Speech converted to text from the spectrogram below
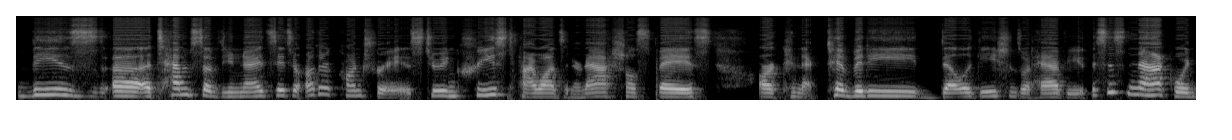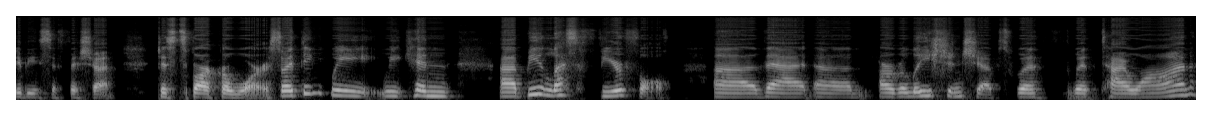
these uh, attempts of the United States or other countries to increase Taiwan's international space, our connectivity, delegations, what have you, this is not going to be sufficient to spark a war. So I think we, we can uh, be less fearful uh, that um, our relationships with, with Taiwan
